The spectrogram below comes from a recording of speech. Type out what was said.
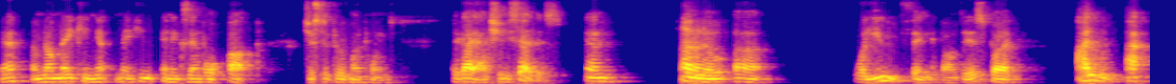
Yeah, I'm not making it, making an example up just to prove my point. The guy actually said this, and I don't know uh, what you think about this, but I would, I,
